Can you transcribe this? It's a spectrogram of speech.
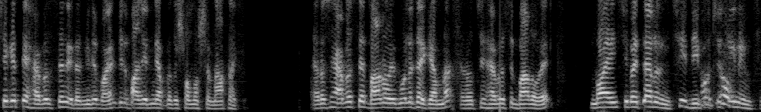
সেক্ষেত্রে হ্যাভেলস এর এটা নিতে পারেন, যদি বাজেট নিয়ে আপনাদের সমস্যা না থাকে। এটা হচ্ছে হ্যাভেলস এর বারো এ বলে থাকি আমরা, এটা হচ্ছে হ্যাভেলস এর বারো এ। নয় ইঞ্চি বাই তেরো ইঞ্চি ডিপ হচ্ছে তিন ইঞ্চি।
